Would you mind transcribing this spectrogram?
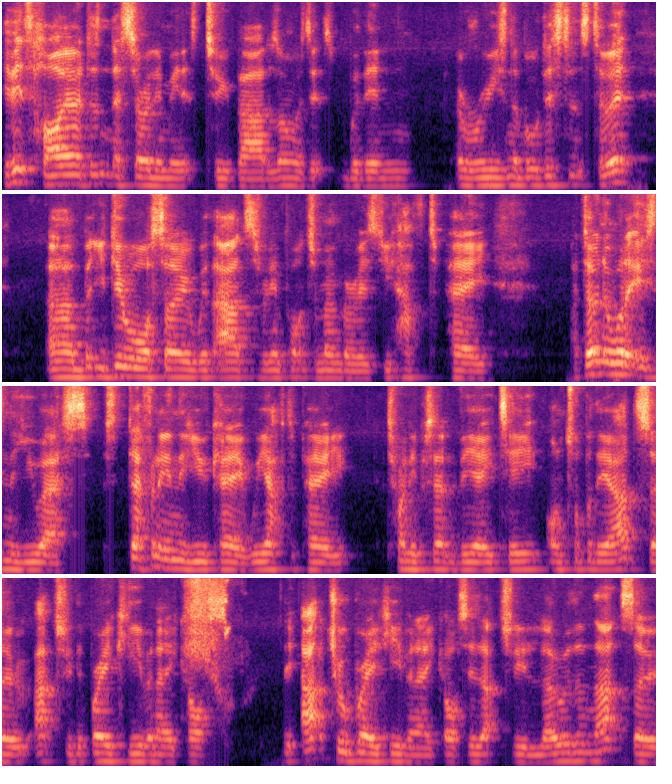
if it's higher, it doesn't necessarily mean it's too bad as long as it's within a reasonable distance to it. Um, but you do also with ads, it's really important to remember is you have to pay. I don't know what it is in the US. It's definitely in the UK. We have to pay 20% VAT on top of the ad. So actually, the break even ACOS, the actual break even ACOS is actually lower than that. So,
